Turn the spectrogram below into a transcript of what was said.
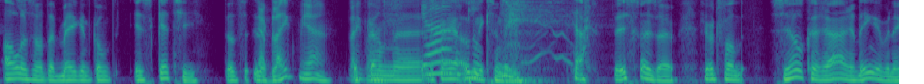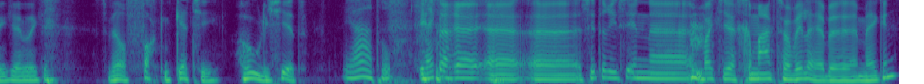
alles wat uit Megan komt is catchy. Dat, is, ja blijkt, ja, daar, blijkbaar. kan, eh, daar kan je ook klopt. niks aan doen. ja, dat is gewoon zo. Een soort van zulke rare dingen bedenk je. En dan denk je, het is wel fucking catchy. Holy shit. Ja, top. Is daar, eh, eh, eh, zit er iets in eh, wat je gemaakt zou willen hebben, Megan?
